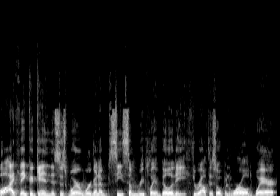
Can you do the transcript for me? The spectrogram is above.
Well, I think again, this is where we're going to see some replayability throughout this open world where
